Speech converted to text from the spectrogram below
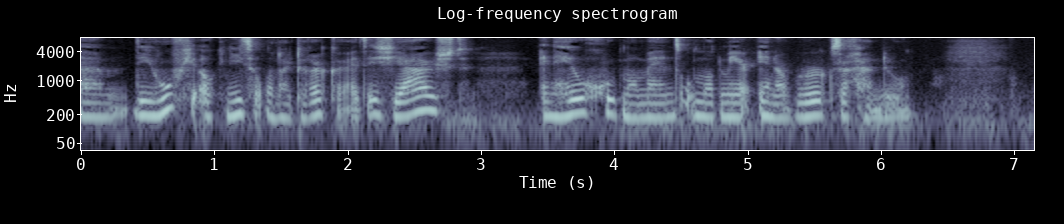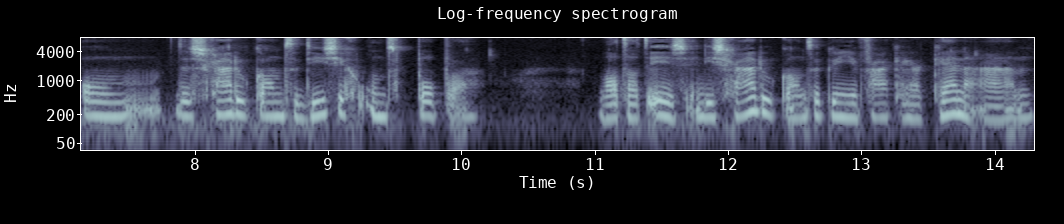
Um, die hoef je ook niet te onderdrukken. Het is juist een heel goed moment om wat meer inner work te gaan doen. Om de schaduwkanten die zich ontpoppen, wat dat is. En die schaduwkanten kun je vaak herkennen aan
